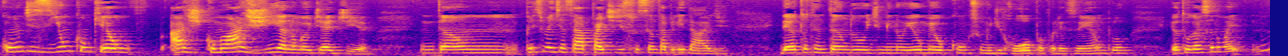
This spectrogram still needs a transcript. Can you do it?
condiziam com que eu como eu agia no meu dia a dia. Então, principalmente essa parte de sustentabilidade. Daí eu tô tentando diminuir o meu consumo de roupa, por exemplo. Eu tô gastando mais. Não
